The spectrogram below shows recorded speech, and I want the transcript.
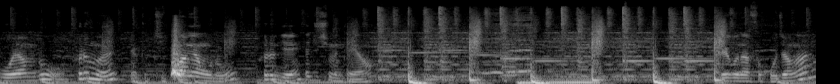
모양도 흐름을 이렇게 뒷방향으로 흐르게 해주시면 돼요. 그리고 나서 고정은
